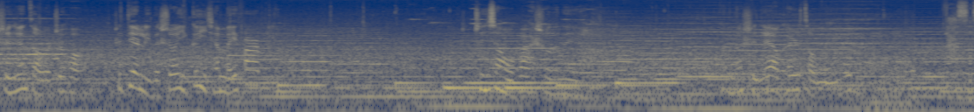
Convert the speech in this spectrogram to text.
沈娟走了之后，这店里的生意跟以前没法比。真像我爸说的那样，可能沈家要开始走霉路了。大嫂，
